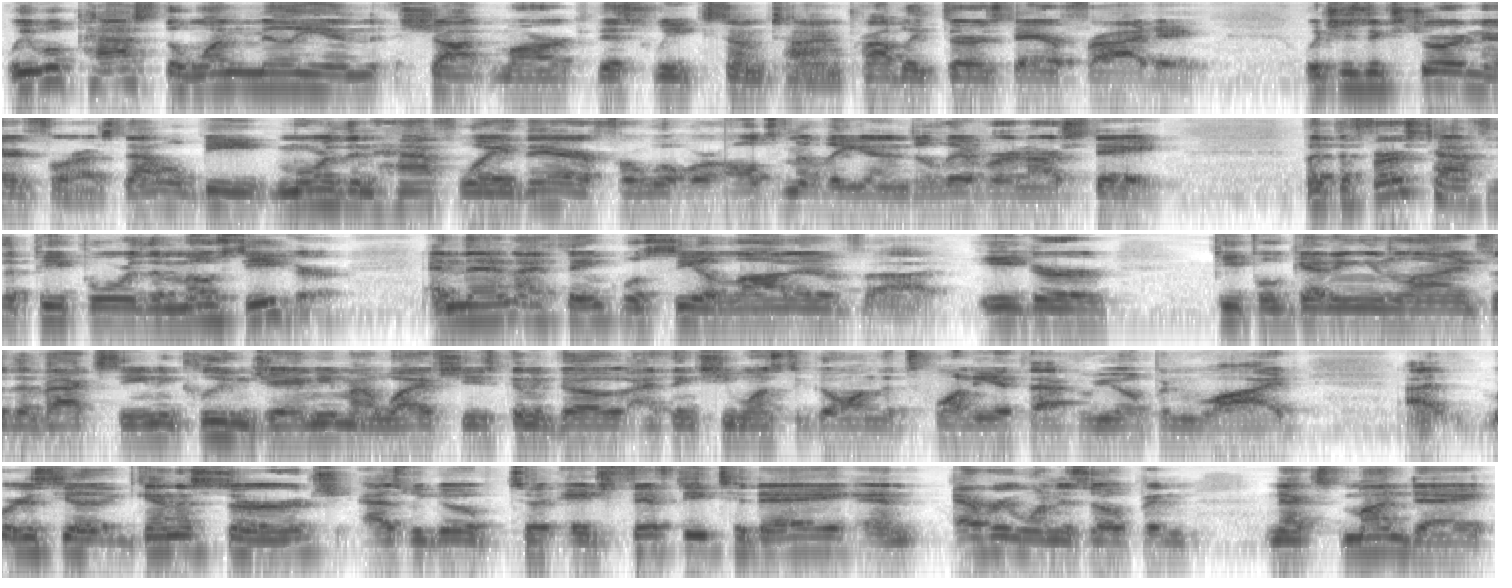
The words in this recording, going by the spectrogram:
We will pass the 1 million shot mark this week sometime, probably Thursday or Friday, which is extraordinary for us. That will be more than halfway there for what we're ultimately going to deliver in our state. But the first half of the people were the most eager. And then I think we'll see a lot of uh, eager people getting in line for the vaccine, including Jamie, my wife. She's going to go. I think she wants to go on the 20th after we open wide. Uh, we're going to see again a surge as we go to age 50 today, and everyone is open next Monday.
